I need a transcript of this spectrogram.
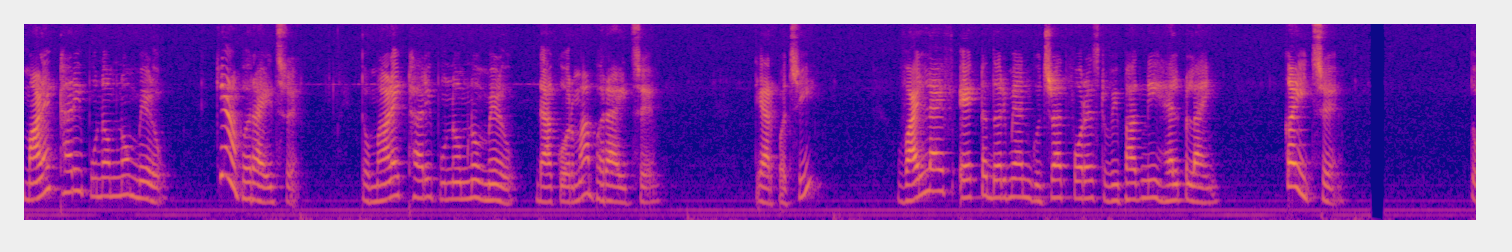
માણેકઠારી પૂનમનો મેળો ક્યાં ભરાય છે? તો માણેકઠારી પૂનમનો મેળો ડાકોરમાં ભરાય છે. ત્યાર પછી, વાઇલ્ડલાઇફ એક્ટ દરમિયાન ગુજરાત ફોરેસ્ટ વિભાગની હેલ્પલાઇન કઈ છે? તો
